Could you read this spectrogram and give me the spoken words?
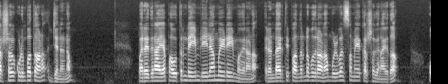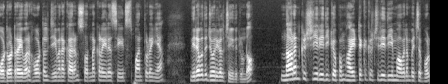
കർഷക കുടുംബത്താണ് ജനനം. പരേതനായ പൗത്രന്റെയും ലീലാമ്മയുടെയും മകനാണ്. രണ്ടായിരത്തി പന്ത്രണ്ട് മുതലാണ് മുഴുവൻ സമയ കർഷകനായത്. ഓട്ടോ ഡ്രൈവർ ഹോട്ടൽ ജീവനക്കാരൻ സ്വർണക്കടയിലെ സെയിൽസ്മാൻ തുടങ്ങിയ നിരവധി ജോലികൾ ചെയ്തിട്ടുണ്ട്. നാടൻ കൃഷി രീതിക്കൊപ്പം ഹൈടെക് കൃഷി രീതിയും അവലംബിച്ചപ്പോൾ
